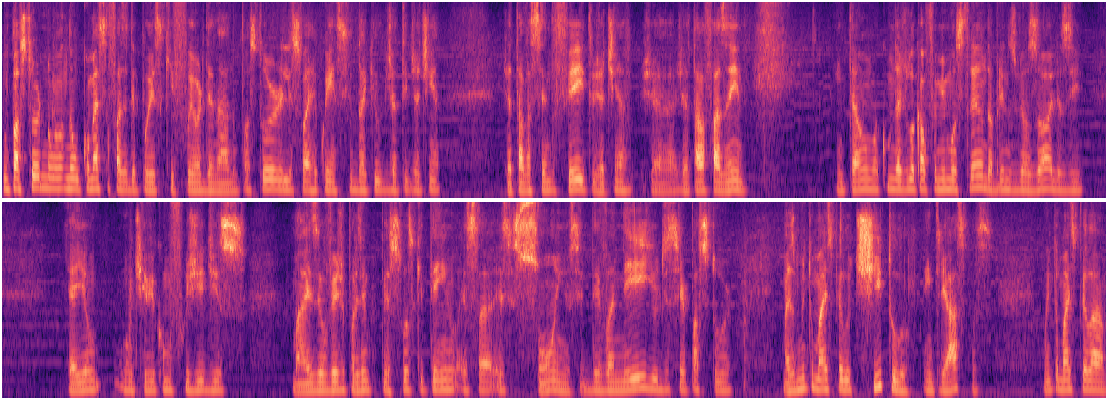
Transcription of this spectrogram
Um pastor não, não começa a fazer depois que foi ordenado. Um pastor ele só é reconhecido daquilo que já, já tinha já estava sendo feito, já tinha já já estava fazendo. Então a comunidade local foi me mostrando, abrindo os meus olhos e e aí eu não tive como fugir disso. Mas eu vejo, por exemplo, pessoas que têm essa, esse sonho, esse devaneio de ser pastor mas muito mais pelo título, entre aspas, muito mais pela,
